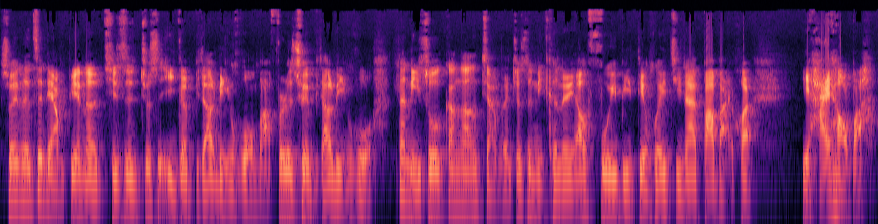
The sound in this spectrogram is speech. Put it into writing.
所以呢，这两边呢，其实就是一个比较灵活嘛，First Trade 比较灵活。那你说刚刚讲的，就是你可能要付一笔电汇金，大概八百块。也还好吧，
